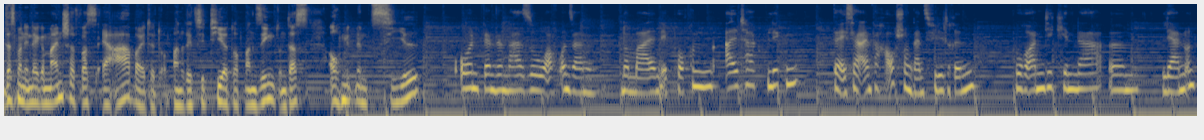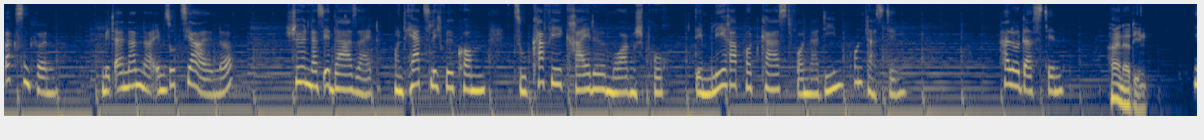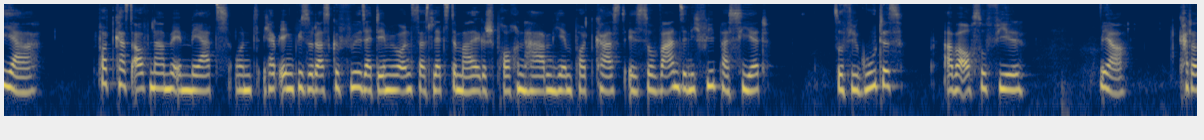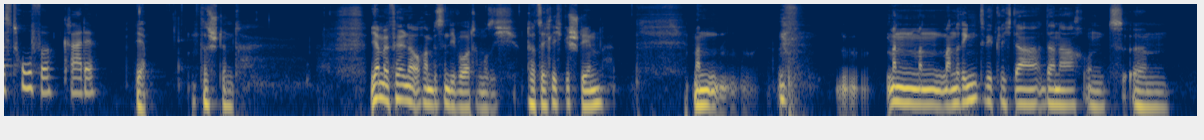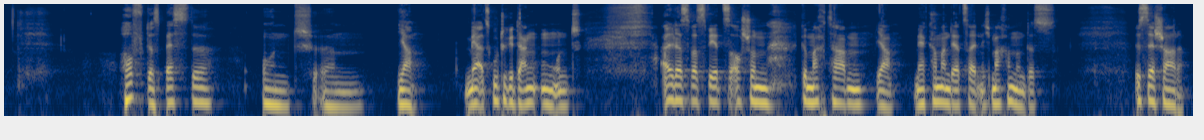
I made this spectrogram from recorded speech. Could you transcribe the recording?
dass man in der Gemeinschaft was erarbeitet, ob man rezitiert, ob man singt und das auch mit einem Ziel. Und wenn wir mal so auf unseren normalen Epochenalltag blicken, da ist ja einfach auch schon ganz viel drin, woran die Kinder ähm, lernen und wachsen können. Miteinander im Sozialen, ne? Schön, dass ihr da seid und herzlich willkommen zu Kaffee, Kreide, Morgenspruch, dem Lehrer-Podcast von Nadine und Dustin. Hallo Dustin. Hi Nadine. Ja, Podcastaufnahme im März und ich habe irgendwie so das Gefühl, seitdem wir uns das letzte Mal gesprochen haben hier im Podcast, ist so wahnsinnig viel passiert. So viel Gutes, aber auch so viel, ja, Katastrophe gerade. Ja, das stimmt. Ja, mir fehlen da auch ein bisschen die Worte, muss ich tatsächlich gestehen. Man, man, man, man ringt wirklich da danach und ähm, hofft das Beste und ähm, ja, mehr als gute Gedanken und all das, was wir jetzt auch schon gemacht haben, ja, mehr kann man derzeit nicht machen und das ist sehr schade.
